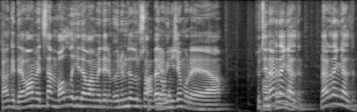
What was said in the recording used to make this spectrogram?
Kanka devam etsen vallahi devam ederim. Önümde dursam Abi ben geldim. oynayacağım oraya ya. Tuti Arkadan nereden geldim. geldin? Nereden geldin?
